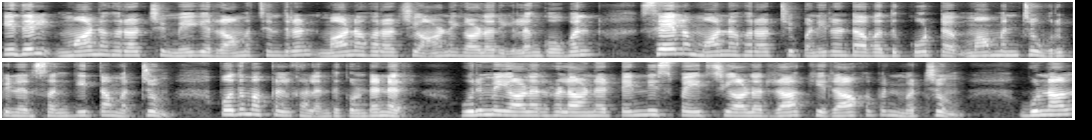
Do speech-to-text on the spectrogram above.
இதில் மாநகராட்சி மேயர் ராமச்சந்திரன் மாநகராட்சி ஆணையாளர் இளங்கோவன் சேலம் மாநகராட்சி பனிரெண்டாவது கோட்ட மாமன்ற உறுப்பினர் சங்கீதா மற்றும் பொதுமக்கள் கலந்து கொண்டனர். உரிமையாளர்களான டென்னிஸ் பயிற்சியாளர் ராக்கி ராகவன் மற்றும் குணால்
